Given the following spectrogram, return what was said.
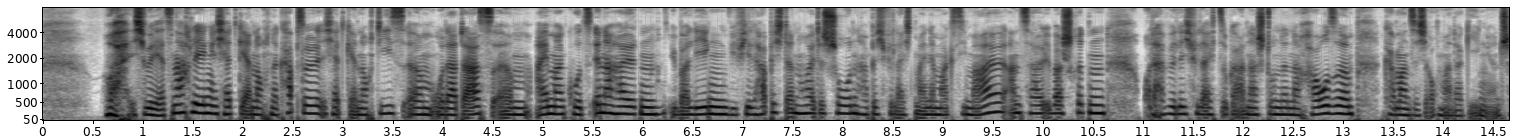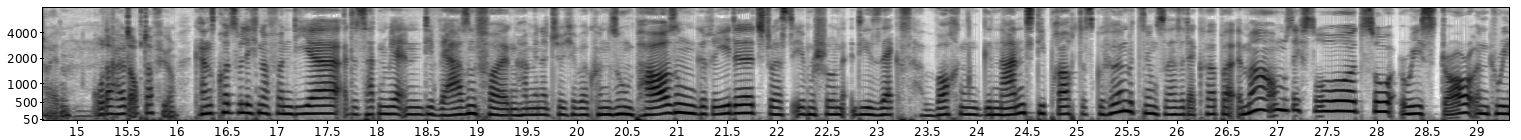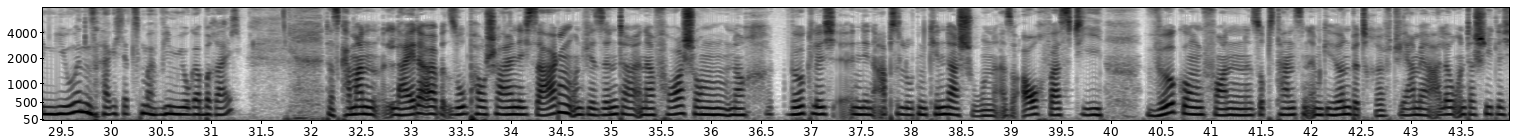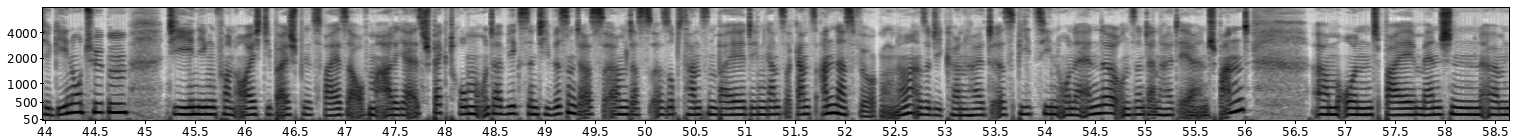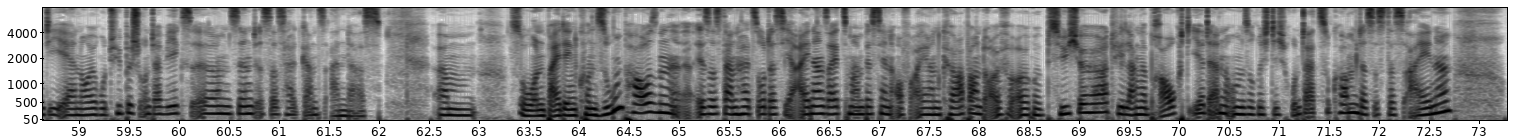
ich will jetzt nachlegen, ich hätte gern noch eine Kapsel, ich hätte gern noch dies ähm, oder das. Ähm, einmal kurz innehalten, überlegen, wie viel habe ich denn heute schon? Habe ich vielleicht meine Maximalanzahl überschritten oder will ich vielleicht sogar eine Stunde nach Hause? Kann man sich auch mal dagegen entscheiden oder halt auch dafür. Ganz kurz will ich noch von dir, das hatten wir in diversen Folgen, haben wir natürlich über Konsumpausen geredet. Du hast eben schon die sechs Wochen genannt. Die braucht das Gehirn bzw. der Körper immer, um sich so zu restore und renewen, sage ich jetzt mal wie im Yoga-Bereich? Das kann man leider so pauschal nicht sagen und wir sind da in der Forschung noch wirklich in den absoluten Kinderschuhen. Also auch was die Wirkung von Substanzen im Gehirn betrifft. Wir haben ja alle unterschiedliche Genotypen. Diejenigen von euch, die beispielsweise auf dem ADHS-Spektrum unterwegs sind, die wissen ähm, dass äh, Substanzen bei denen ganz, ganz anders wirken. Ne? Also die können halt äh, Speed ziehen ohne Ende und sind dann halt eher entspannt. Ähm, und bei Menschen, ähm, die eher neurotypisch unterwegs sind, ist das halt ganz anders. So, und bei den Konsumpausen ist es dann halt so, dass ihr einerseits mal ein bisschen auf euren Körper und auf eure Psyche hört. Wie lange braucht ihr dann, um so richtig runterzukommen? Das ist das eine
